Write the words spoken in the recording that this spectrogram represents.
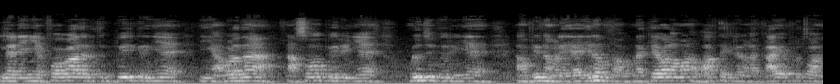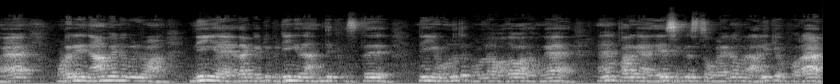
இல்லை நீங்கள் போகாத இடத்துக்கு போயிருக்கிறீங்க. நீங்கள் அவ்வளோதான் நாசமாக போயிடுறீங்க முடிஞ்சு போயிருவீங்க அப்படின்னு நம்மளை என்ன பண்ணுவாங்க அப்படின்னா கேவலமான வார்த்தைகளை நம்மளை காயப்படுத்துவாங்க. உடனே நாம என்ன பண்ணிடுவான் நீங்கள் எதாவது கெட்டு நீங்கள் தான் அந்த கிறிஸ்து. நீங்கள் ஒன்றுத்துக்கு உள்ள உதவாதவங்க. அஹ் பாருங்க இயேசு கிறிஸ்து உங்களை என்ன பண்ண அழிக்க போறார்.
